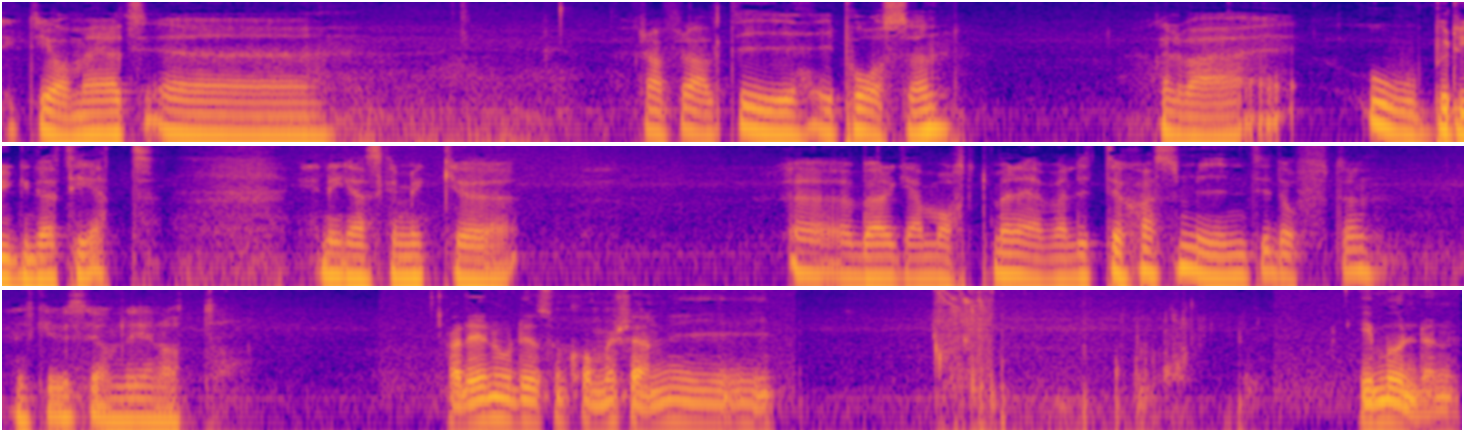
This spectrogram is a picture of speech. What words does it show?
Tyckte jag med att eh, framförallt i, i påsen. Själva eh, obryggda teet Det är ganska mycket äh, bergamott men även lite jasmin till doften. Nu ska vi se om det är något. Ja det är nog det som kommer sen i, i, i munnen.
